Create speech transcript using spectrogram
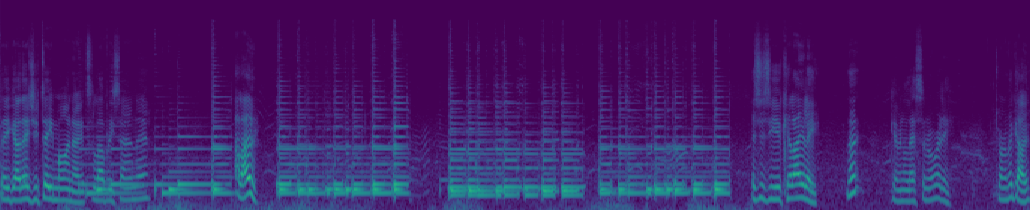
there you go, there's your D minor. It's a lovely sound there. Hello. This is a ukulele. Look, giving a lesson already. Do you want to have a go?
